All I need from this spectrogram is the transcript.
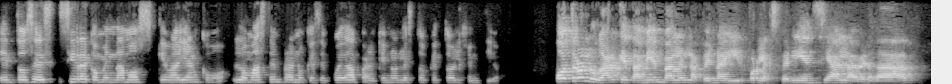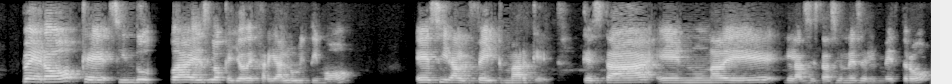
entonces sí recomendamos que vayan como lo más temprano que se pueda para que no les toque todo el gentío. Otro lugar que también vale la pena ir por la experiencia, la verdad, pero que sin duda es lo que yo dejaría al último, es ir al Fake Market, que está en una de las estaciones del metro,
